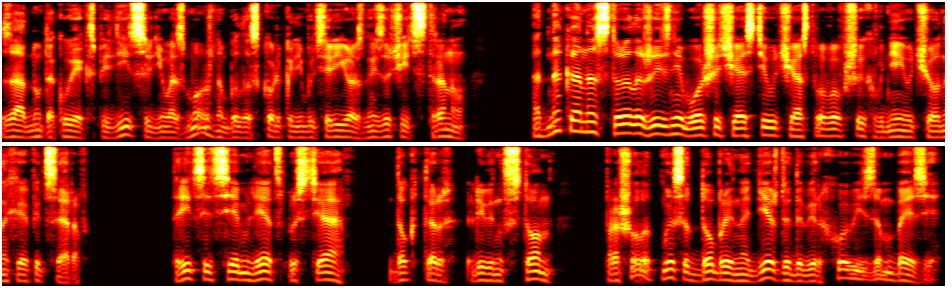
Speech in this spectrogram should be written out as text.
За одну такую экспедицию невозможно было сколько-нибудь серьезно изучить страну. Однако она стоила жизни большей части участвовавших в ней ученых и офицеров. Тридцать семь лет спустя доктор Ливингстон прошел от мыса Доброй Надежды до верховий Замбези.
